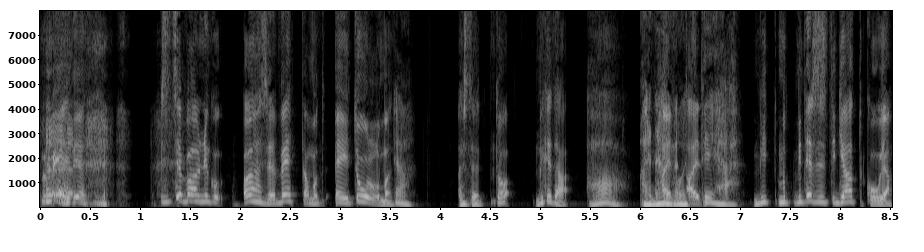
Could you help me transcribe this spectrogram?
mä mietin, sitten se vaan niinku, onhan siellä vettä, mutta ei tullut. Ja. Sitten, to, mikä tää? Aa, ai näin ai, voi ai, tehdä. Mit, mutta miten se sitten jatkuu ja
